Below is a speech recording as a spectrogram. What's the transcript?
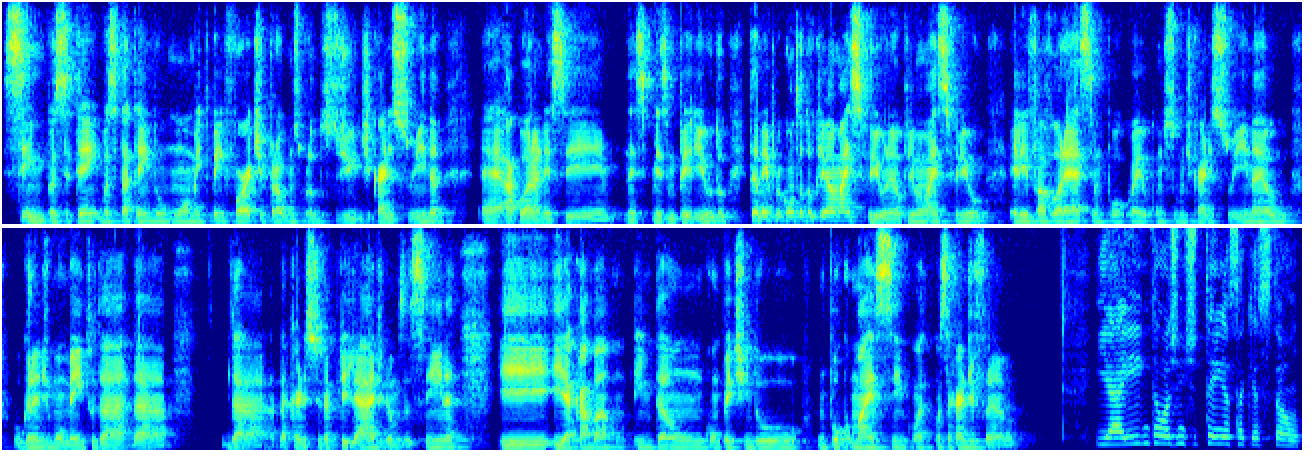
sim, você tem, você está tendo um aumento bem forte para alguns produtos de, de carne suína é, agora nesse, nesse mesmo período, também por conta do clima mais frio, né? O clima mais frio, ele favorece um pouco aí o consumo de carne suína, é o, o grande momento da, da, da, da carne suína brilhar, digamos assim, né? E, e acaba, então, competindo um pouco mais, sim, com, com essa carne de frango. E aí, então, a gente tem essa questão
